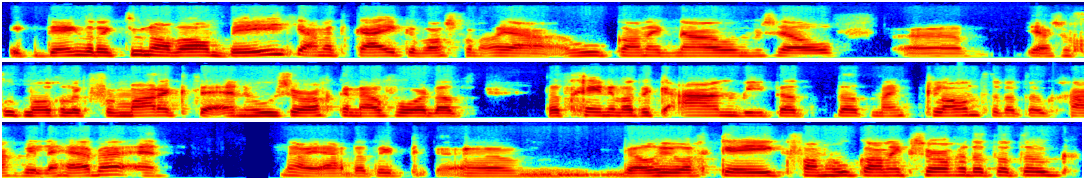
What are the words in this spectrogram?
ik denk dat ik toen al wel een beetje aan het kijken was van, oh ja, hoe kan ik nou mezelf uh, ja, zo goed mogelijk vermarkten en hoe zorg ik er nou voor dat datgene wat ik aanbied, dat, dat mijn klanten dat ook graag willen hebben. En nou ja, dat ik um, wel heel erg keek van hoe kan ik zorgen dat dat ook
